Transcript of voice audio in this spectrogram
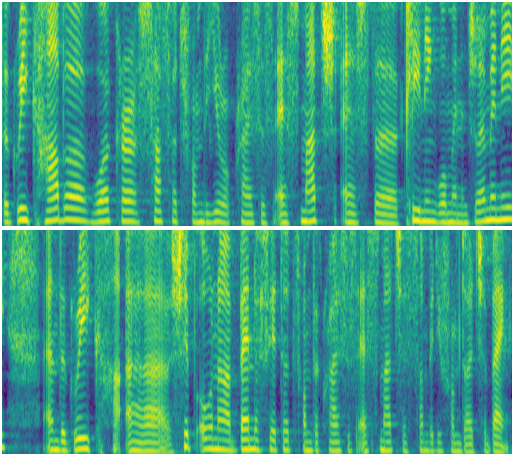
The Greek harbor worker suffered from the euro crisis as much as the cleaning woman in Germany, and the Greek uh, ship owner benefited from the crisis as much as somebody from Deutsche Bank.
